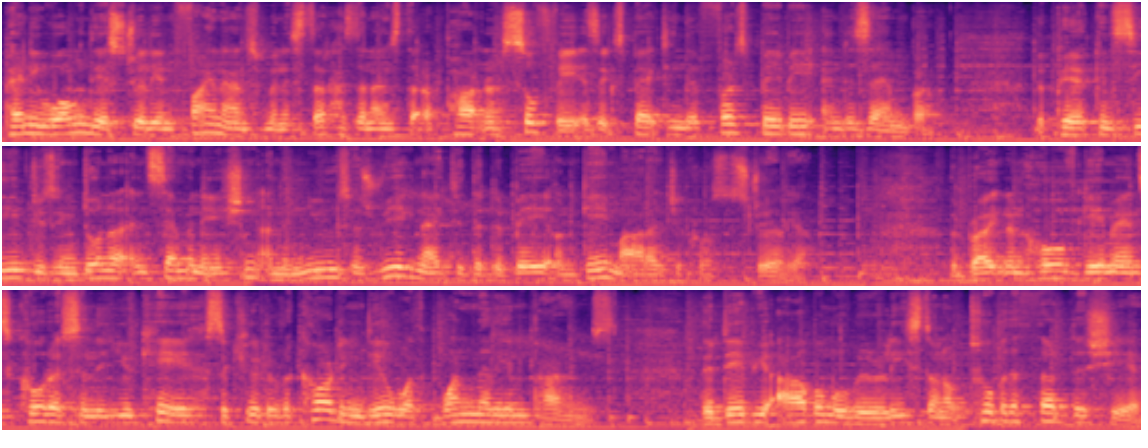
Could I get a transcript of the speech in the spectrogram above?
Penny Wong, the Australian Finance Minister, has announced that her partner Sophie is expecting their first baby in December. The pair conceived using donor insemination and the news has reignited the debate on gay marriage across Australia. The Brighton and Hove Gay Men's Chorus in the UK has secured a recording deal worth £1 million. Their debut album will be released on October the 3rd this year.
